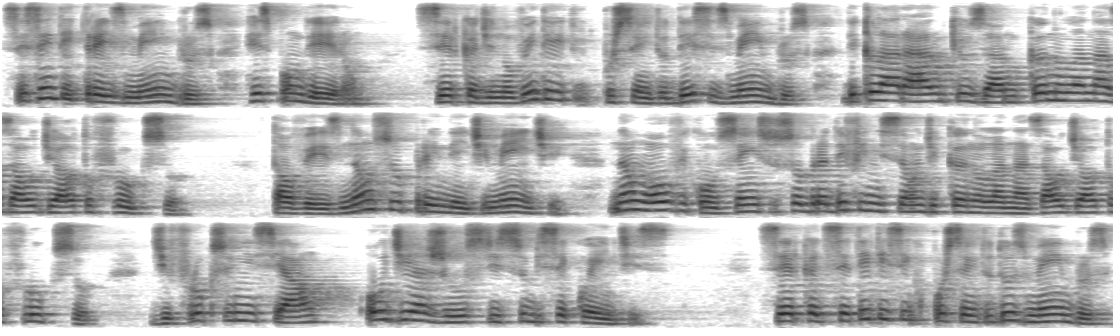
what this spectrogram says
63 membros responderam. Cerca de 98% desses membros declararam que usaram cânula nasal de alto fluxo. Talvez não surpreendentemente, não houve consenso sobre a definição de cânula nasal de alto fluxo, de fluxo inicial ou de ajustes subsequentes. Cerca de 75% dos membros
